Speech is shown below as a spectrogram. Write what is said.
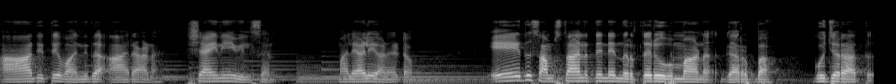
ആദ്യത്തെ വനിത ആരാണ്? ഷൈനി വിൽസൺ. മലയാളിയാണ് കേട്ടോ. ഏത് സംസ്ഥാനത്തിന്റെ നൃത്തരൂപമാണ് ഗർഭ ഗുജറാത്ത്?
